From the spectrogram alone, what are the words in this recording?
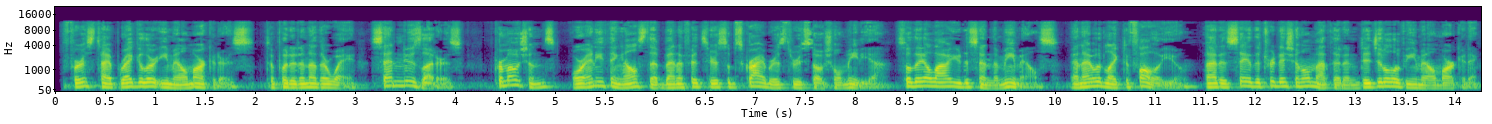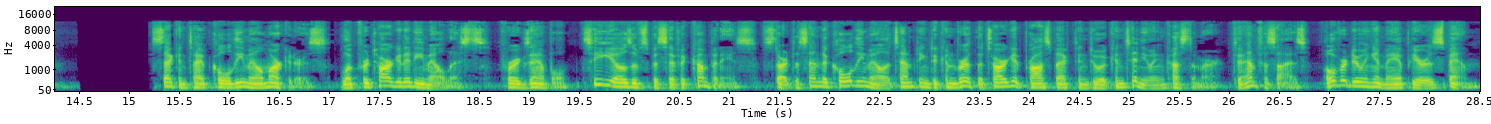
First type regular email marketers. To put it another way, send newsletters, promotions, or anything else that benefits your subscribers through social media. So they allow you to send them emails. And I would like to follow you. That is say the traditional method and digital of email marketing. Second type cold email marketers. Look for targeted email lists. For example, CEOs of specific companies start to send a cold email attempting to convert the target prospect into a continuing customer. To emphasize, overdoing it may appear as spam.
